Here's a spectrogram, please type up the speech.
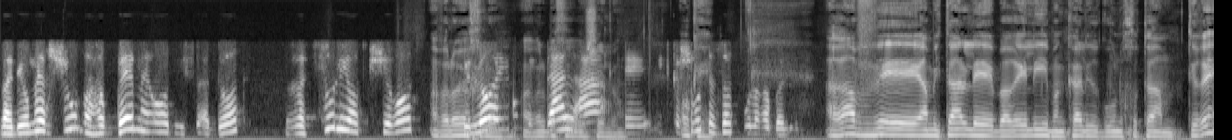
ואני אומר שוב, הרבה מאוד מסעדות רצו להיות כשרות, לא ולא היו בגלל ההתקשרות okay. אוקיי. הזאת מול הרבנים. הרב אה, עמיטל אה, בראלי, מנכ"ל ארגון חותם. תראה,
